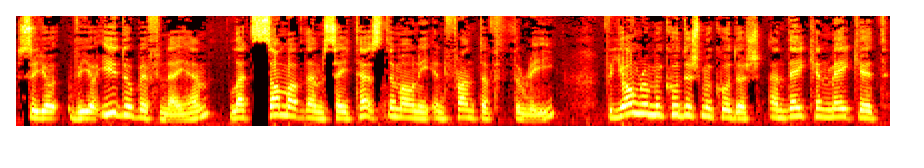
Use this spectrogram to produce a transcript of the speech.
So v'yo'idu b'fneihem, let some of them say testimony in front of three. V'yomru mikudash mikudash, and they can make it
